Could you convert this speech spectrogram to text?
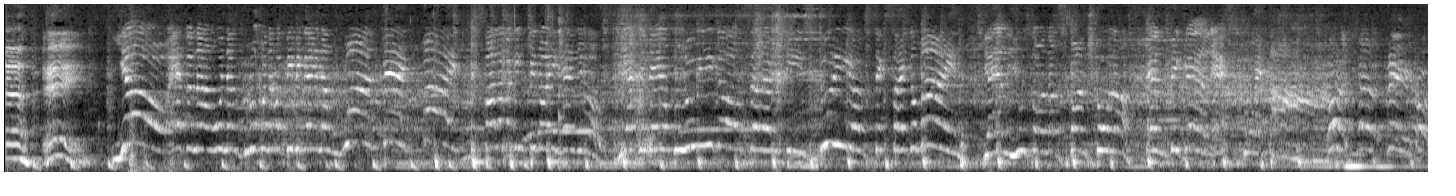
Hey! Yo! Eto na ang unang grupo na magbibigay ng One Big Fight para maging Pinoy henyo. The Ateneo Blue Eagle Celebrity Studio of Six Cycle Mind. Yael Yuson of Sponge Cola and Miguel Escueta. One, two, three, four.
